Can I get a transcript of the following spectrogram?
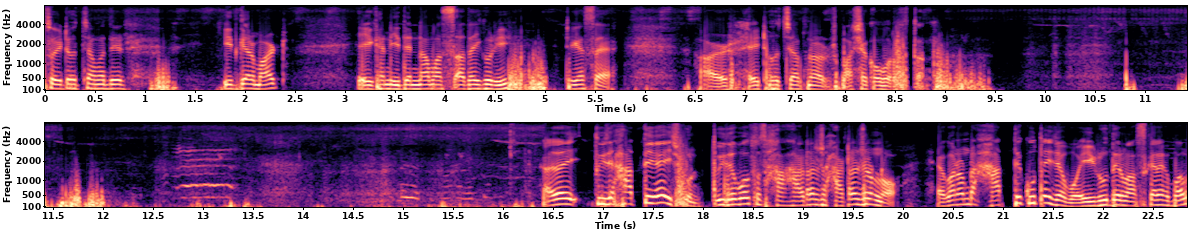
সো এটা হচ্ছে আমাদের ঈদগার মাঠ। এইখানে ঈদের নামাজ আদায় করি, ঠিক আছে? আর এটা হচ্ছে আপনার পাশা কবরস্থান। আরে, তুই যে হাঁটতে, এই শুন, তুই যে বলছো হাঁটার হাঁটার জন্য, এখন আমরা হাঁটতে কোথায় যাব? এই রোদের মাঝখানে বল।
